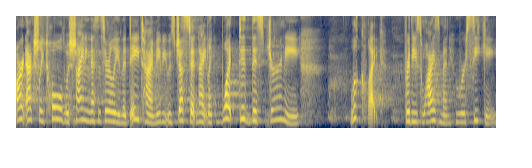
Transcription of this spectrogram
aren't actually told was shining necessarily in the daytime. Maybe it was just at night. Like, what did this journey look like? for these wise men who were seeking,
